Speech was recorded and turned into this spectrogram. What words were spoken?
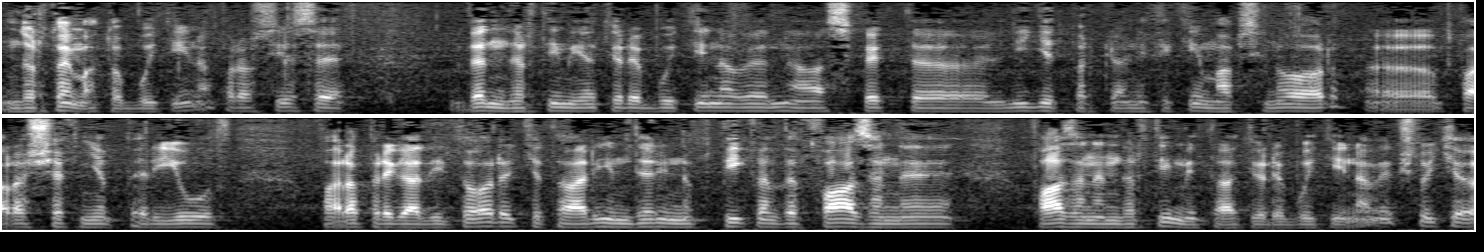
ndërtojmë ato bujtina, për arsye se vetë ndërtimi i atyre bujtinave në aspekt të ligjit për planifikim hapësinor parashef një periudhë parapregaditore që të arrijmë deri në pikën dhe fazën e fazën e ndërtimit të atyre bujtinave, kështu që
